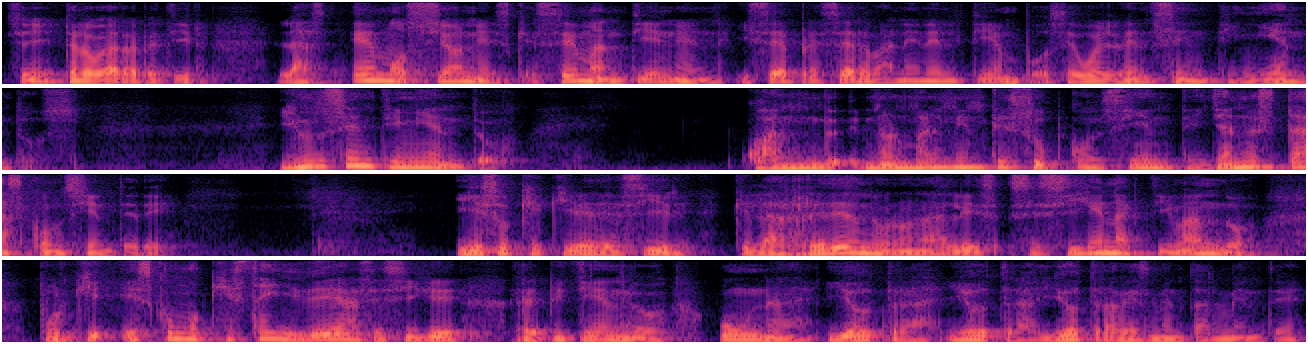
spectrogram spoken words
¿Sí? Te lo voy a repetir. Las emociones que se mantienen y se preservan en el tiempo se vuelven sentimientos. Y un sentimiento, cuando normalmente subconsciente, ya no estás consciente de. ¿Y eso qué quiere decir? Que las redes neuronales se siguen activando porque es como que esta idea se sigue repitiendo una y otra y otra y otra vez mentalmente.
